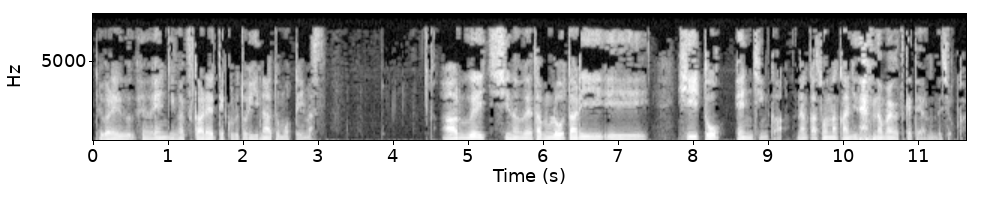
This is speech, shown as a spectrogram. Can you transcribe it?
と言われるエンジンが使われてくるといいなと思っています。RHC なので多分ロータリーヒートエンジンか、なんかそんな感じで名前を付けてやるんでしょうか。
